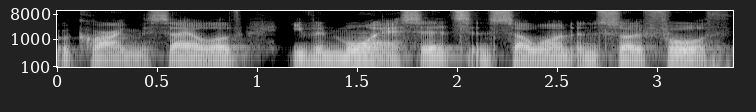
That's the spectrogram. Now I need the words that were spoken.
requiring the sale of even more assets, and so on and so forth.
